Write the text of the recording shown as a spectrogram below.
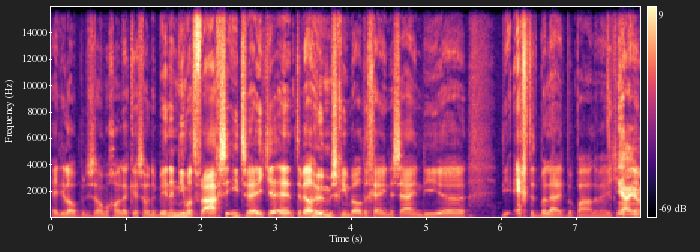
ja, die lopen dus allemaal gewoon lekker zo naar binnen. Niemand vraagt ze iets, weet je. En terwijl hun misschien wel degene zijn die, eh, die echt het beleid bepalen, weet je. Ja, En-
